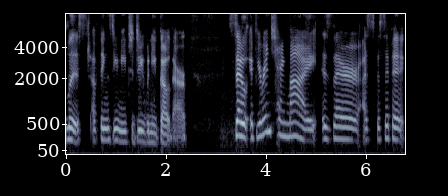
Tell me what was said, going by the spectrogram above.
list of things you need to do when you go there. So, if you're in Chiang Mai, is there a specific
